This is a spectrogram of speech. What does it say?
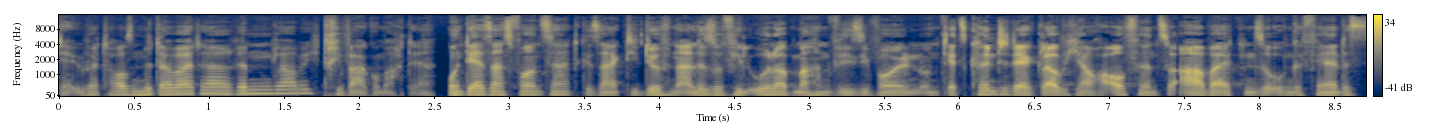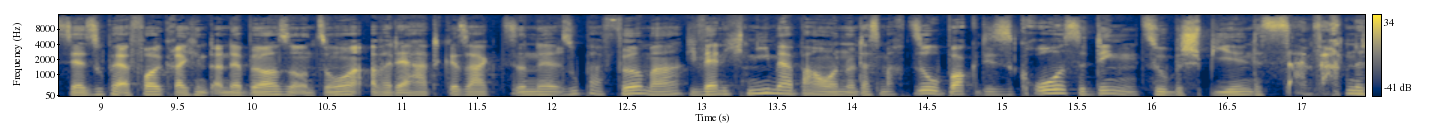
der über 1000 Mitarbeiterinnen, glaube ich, Trivago macht er. Und der saß vor uns und hat gesagt, die dürfen alle so viel Urlaub machen, wie sie wollen. Und jetzt könnte der, glaube ich, auch aufhören zu arbeiten, so ungefähr. Das ist ja super erfolgreich und an der Börse und so. Aber der hat gesagt, so eine super Firma, die werde ich nie mehr bauen. Und das macht so Bock, dieses große Ding zu bespielen. Das ist einfach eine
